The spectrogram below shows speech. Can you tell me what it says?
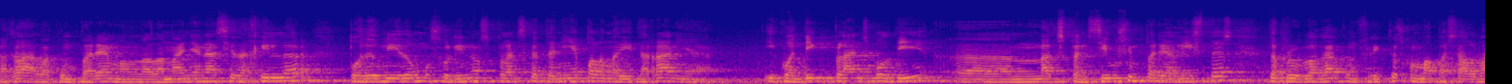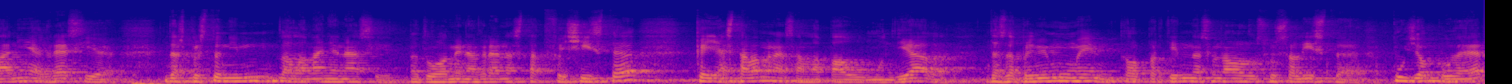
que clar, la comparem amb l'Alemanya nàcia de Hitler, podeu unir Mussolini els plans que tenia per la Mediterrània, i quan dic plans vol dir eh, expansius imperialistes de provocar conflictes com va passar a Albània a Grècia. Després tenim l'Alemanya nazi, naturalment el gran estat feixista que ja estava amenaçant la pau mundial. Des del primer moment que el Partit Nacional Socialista puja al poder,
